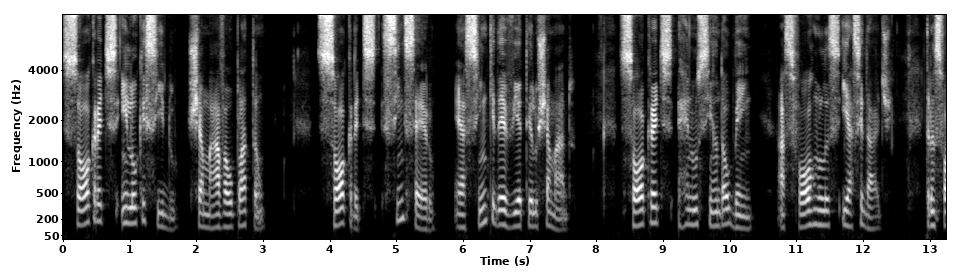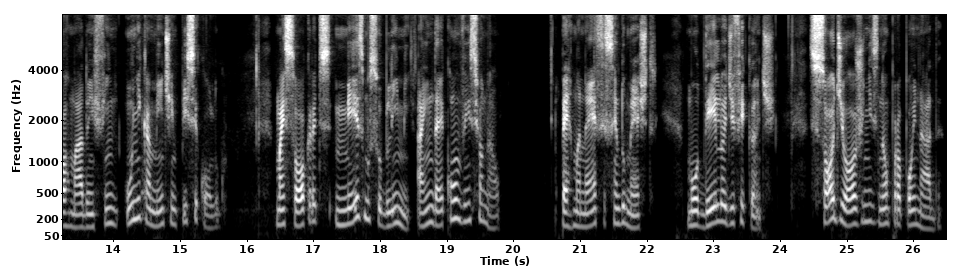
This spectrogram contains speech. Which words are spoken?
Sócrates enlouquecido chamava o Platão. Sócrates sincero, é assim que devia tê-lo chamado. Sócrates renunciando ao bem, às fórmulas e à cidade, transformado, enfim, unicamente em psicólogo. Mas Sócrates, mesmo sublime, ainda é convencional. Permanece sendo mestre, modelo edificante. Só Diógenes não propõe nada.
